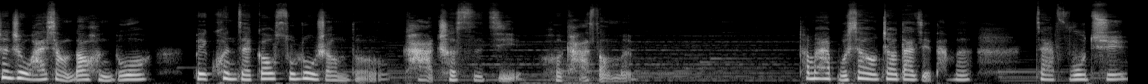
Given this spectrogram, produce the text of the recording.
甚至我还想到很多被困在高速路上的卡车司机和卡嫂们，他们还不像赵大姐他们在服务区，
